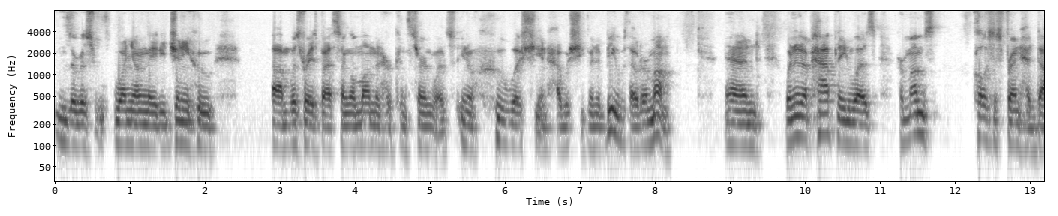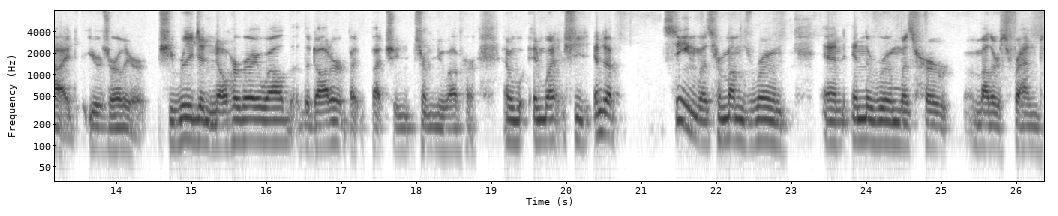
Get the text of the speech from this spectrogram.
there was one young lady, Ginny, who um, was raised by a single mom, and her concern was, you know, who was she and how was she going to be without her mom? And what ended up happening was her mom's closest friend had died years earlier. She really didn't know her very well, the, the daughter, but but she certainly knew of her. And and what she ended up seeing was her mom's room, and in the room was her mother's friend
